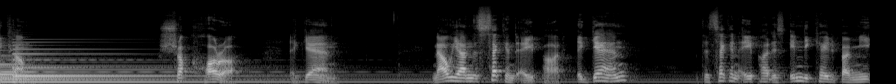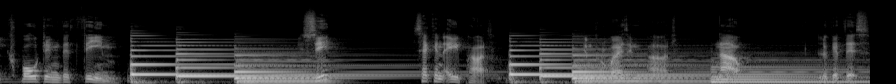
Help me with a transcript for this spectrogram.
da. We come shock horror again. Now we are in the second A part. Again, the second A part is indicated by me quoting the theme. You see? Second A part, improvising part. Now, look at this.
